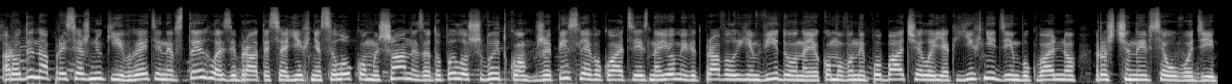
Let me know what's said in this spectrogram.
А Родина присяжнюків геть і не встигла зібратися. Їхнє село Комишани затопило швидко. Вже після евакуації знайомі відправили їм відео, на якому вони побачили, як їхній дім буквально розчинився у воді.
